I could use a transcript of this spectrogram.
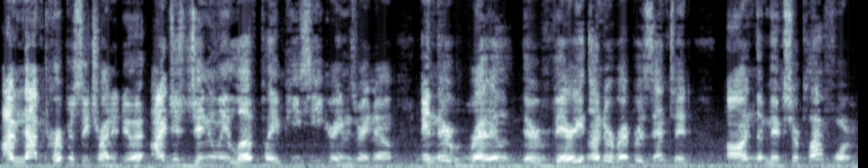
I'm not purposely trying to do it. I just genuinely love playing PC games right now and they're re- they're very underrepresented on the Mixer platform,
